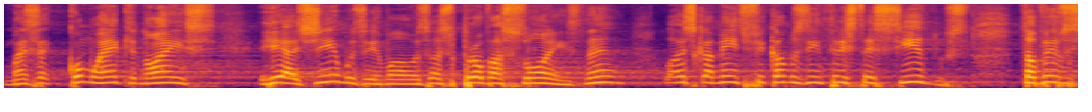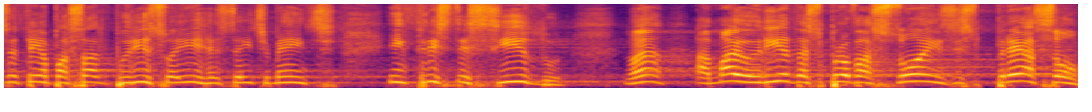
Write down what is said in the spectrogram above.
Mas é, como é que nós reagimos, irmãos, às provações, né? Logicamente ficamos entristecidos. Talvez você tenha passado por isso aí recentemente, entristecido não é? A maioria das provações expressam,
